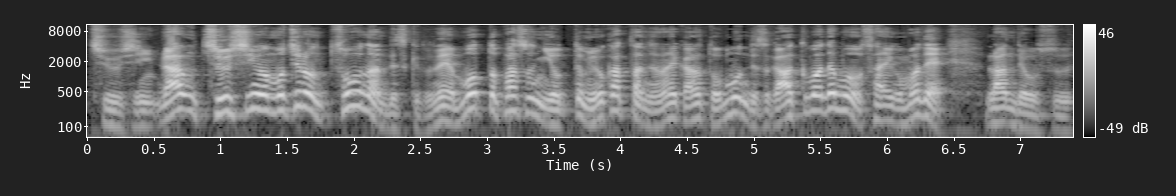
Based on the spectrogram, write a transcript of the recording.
中心。ラン中心はもちろんそうなんですけどね、もっとパスに寄ってもよかったんじゃないかなと思うんですが、あくまでも最後までランで押す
